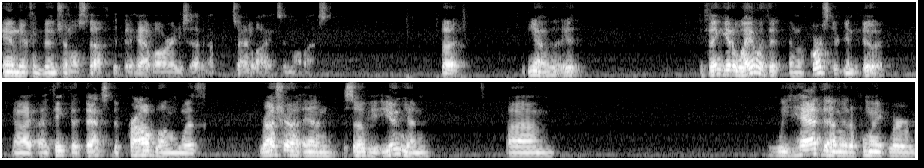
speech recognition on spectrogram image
and their conventional stuff that they have already set up, satellites and all that stuff. But, you know, it, if they can get away with it, and of course they're going to do it. Now, I, I think that that's the problem with Russia and the Soviet Union. Um, we had them at a point where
